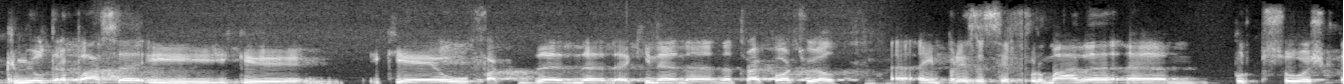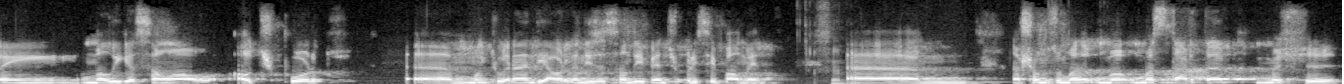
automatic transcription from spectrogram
que, me ultrapassa e, e, que, que, é o facto de, aqui na, na, na Try Portugal uhum. a empresa ser formada um, por pessoas que têm uma ligação ao, ao desporto muito grande e à organização de eventos principalmente. Um, nós somos uma, uma, uma startup, mas uh,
